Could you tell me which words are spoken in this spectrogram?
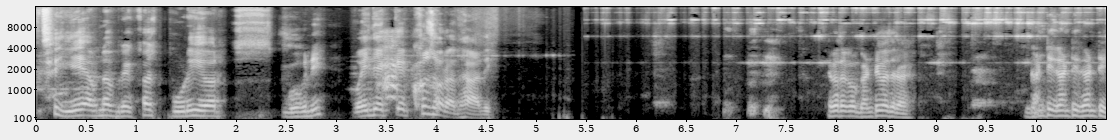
तो ये अपना ब्रेकफास्ट पूड़ी और घुगनी, वही देख के खुश हो रहा था आदि। देखो देखो, घंटी बज रहा है। घंटी घंटी घंटी।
